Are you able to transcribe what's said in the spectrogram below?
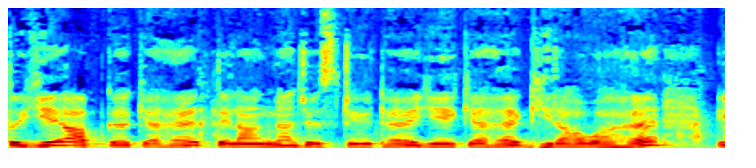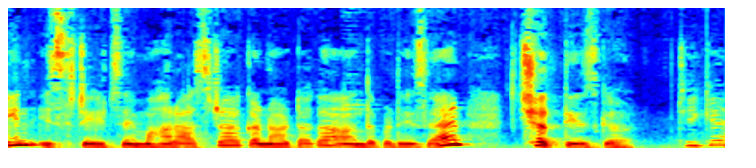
तो ये आपका क्या है तेलंगाना जो स्टेट है ये क्या है घिरा हुआ है इन स्टेट से महाराष्ट्र कर्नाटका आंध्र प्रदेश एंड छत्तीसगढ़ ठीक है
